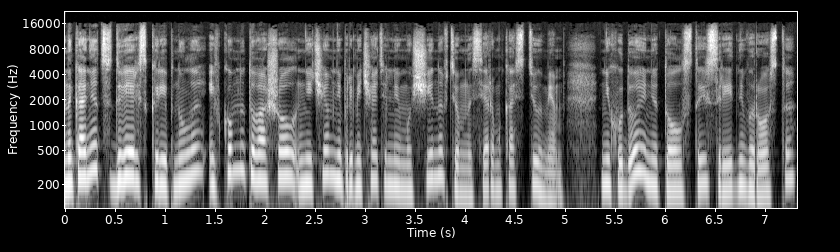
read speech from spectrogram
Наконец дверь скрипнула, и в комнату вошел ничем не примечательный мужчина в темно-сером костюме, не худой и не толстый, среднего роста,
